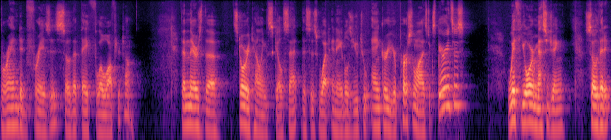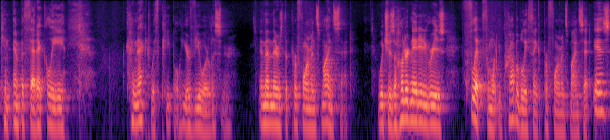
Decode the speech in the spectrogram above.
branded phrases so that they flow off your tongue. Then there's the storytelling skill set. This is what enables you to anchor your personalized experiences with your messaging so that it can empathetically connect with people, your viewer, listener. And then there's the performance mindset, which is 180 degrees flip from what you probably think performance mindset is,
